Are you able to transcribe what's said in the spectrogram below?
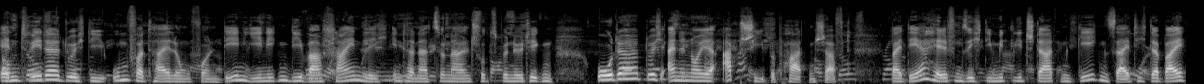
Entweder durch die Umverteilung von denjenigen, die wahrscheinlich internationalen Schutz benötigen, oder durch eine neue Abschiebepatenschaft. Bei der helfen sich die Mitgliedstaaten gegenseitig dabei,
